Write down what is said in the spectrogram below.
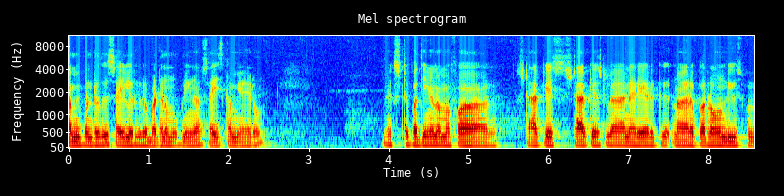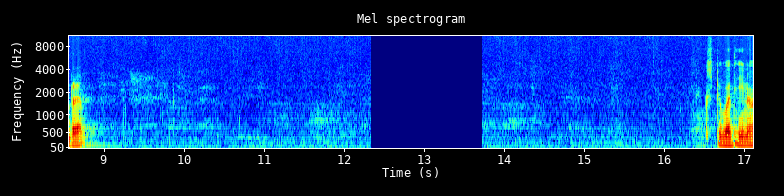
கம்மி பண்ணுறது சைடில் இருக்கிற பட்டனை மூவ் பண்ணிங்கன்னா சைஸ் கம்மியாயிரும். நெக்ஸ்ட்டு பார்த்தீங்கன்னா நம்ம ஃபா ஸ்டார் கேஸ் ஸ்டார் கேஸில் நிறைய இருக்குது நான் இப்போ ரவுண்ட் யூஸ் பண்ணுறேன் நெக்ஸ்ட்டு பார்த்தீங்கன்னா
